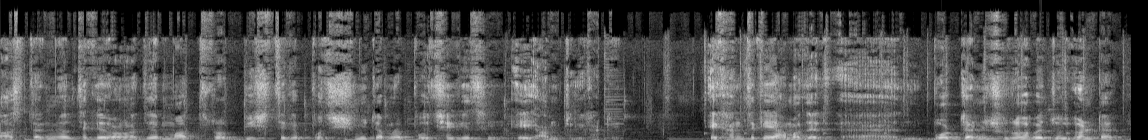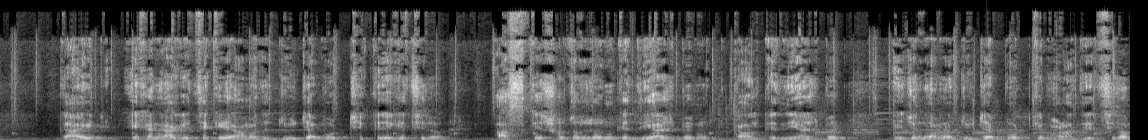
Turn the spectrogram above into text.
বাস টার্মিনাল থেকে রওনা দিয়ে মাত্র বিশ থেকে পঁচিশ মিনিটে আমরা পৌঁছে গেছি এই আমতলি ঘাটে। এখান থেকে আমাদের বোট জার্নি শুরু হবে দুই ঘণ্টার। গাইড এখানে আগে থেকে আমাদের দুইটা বোট ঠিক রেখেছিল। আজকে সতেরো জনকে দিয়ে আসবে এবং কালকে নিয়ে আসবে। এই জন্য আমরা দুইটা বোটকে ভাড়া দিয়েছিলাম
